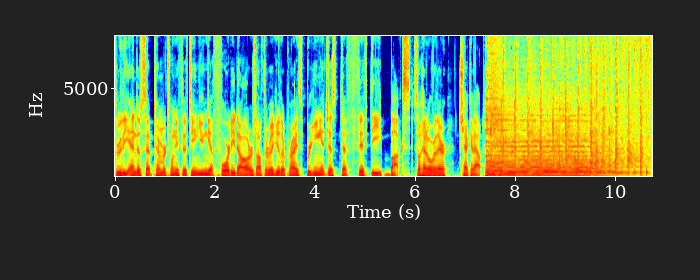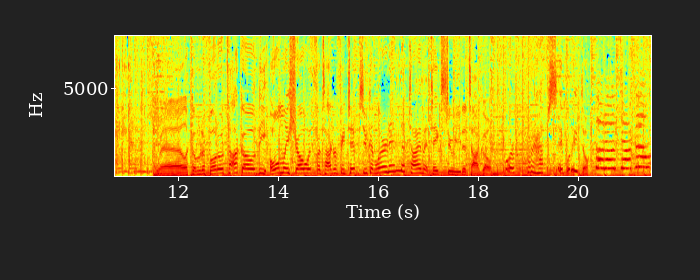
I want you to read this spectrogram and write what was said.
through the end of September 2015. You can get $40 off the regular price, bringing it just to 50 bucks. So head over there, check it out. Welcome to Photo Taco, the only show with photography tips you can learn in the time it takes to eat a taco, or perhaps a burrito. Photo Taco.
